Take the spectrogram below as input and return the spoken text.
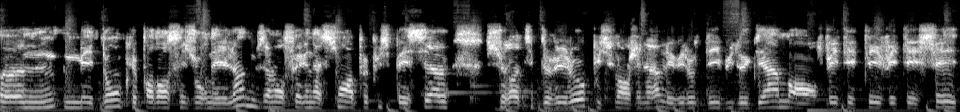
Euh, mais donc, pendant ces journées-là, nous allons faire une action un peu plus spéciale sur un type de vélo, puisque en général, les vélos de début de gamme en VTT, VTC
